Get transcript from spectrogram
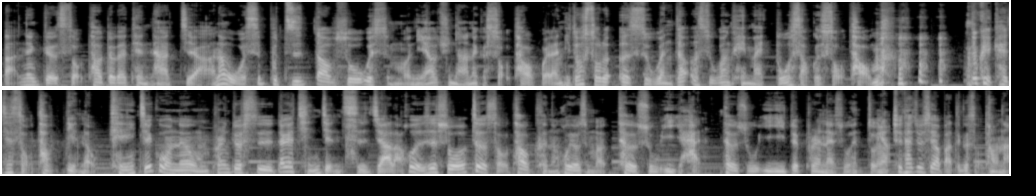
把那个手套丢在 Ten 他家，那我是不知道说为什么你要要去拿那个手套回来，你都收了二十五万，你知道二十五万可以买多少个手套吗？都可以开间手套店了，OK？结果呢，我们 Pran 就是大概勤俭持家啦，或者是说这手套可能会有什么特殊意涵、特殊意义，对 Pran 来说很重要，所以他就是要把这个手套拿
